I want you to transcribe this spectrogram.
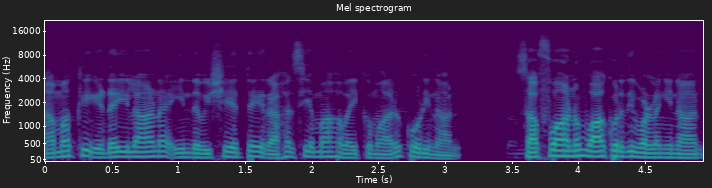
நமக்கு இடையிலான இந்த விஷயத்தை ரகசியமாக வைக்குமாறு கூறினான். சஃப்வானும் வாக்குறுதி வழங்கினான்.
